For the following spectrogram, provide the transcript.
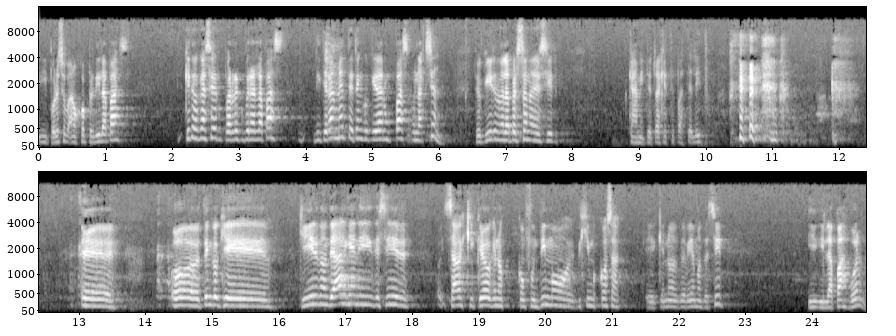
y por eso a lo mejor perdí la paz, ¿qué tengo que hacer para recuperar la paz? Literalmente tengo que dar un paso, una acción. Tengo que ir donde la persona y decir, Cami, te traje este pastelito. Eh, o tengo que, ir donde alguien y decir, sabes que creo que nos confundimos, dijimos cosas eh, que no debíamos decir y, la paz vuelve.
